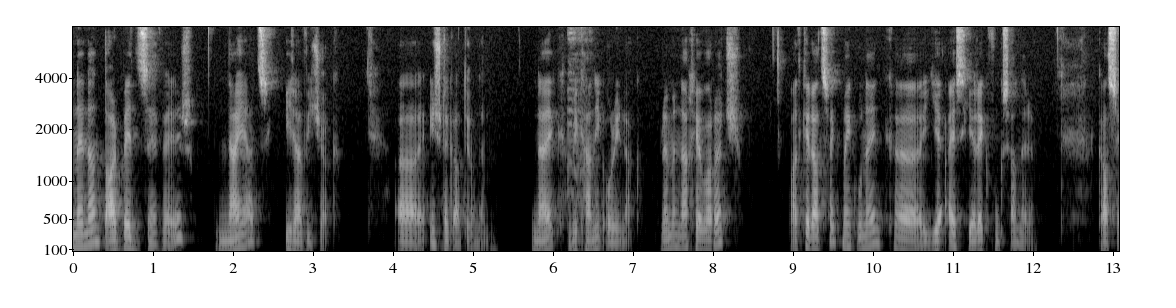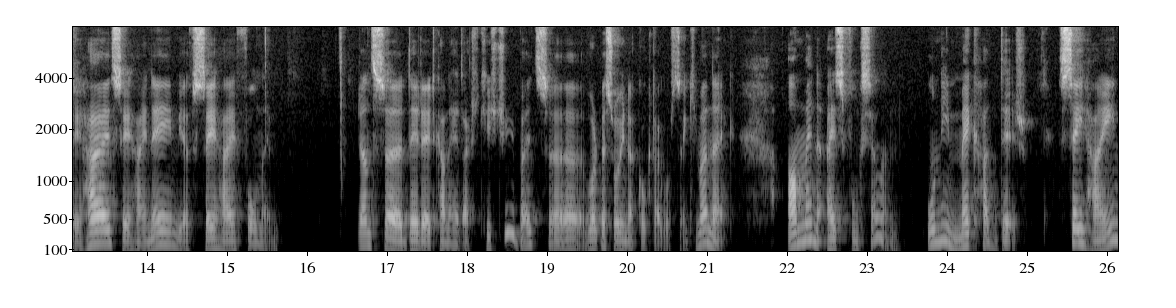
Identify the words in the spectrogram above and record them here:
ունենան տարբեր ձևեր նայած իրավիճակ։ Ինչ նկատի ունեմ։ Նայեք մի քանի օրինակ։ Ուրեմն նախ եւ առաջ պատկերացրեք մենք ունենք այս 3 ֆունկցիաները։ Կա say hi, say hi name եւ say hi full name Իրանց դերը այդքան է հետաքրքիր չի, բայց որպես օրինակ կօգտագործենք։ Հիմա նայեք։ Ամեն այս ֆունկցիան ունի մեկ հատ դեր։ Say hi-ին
